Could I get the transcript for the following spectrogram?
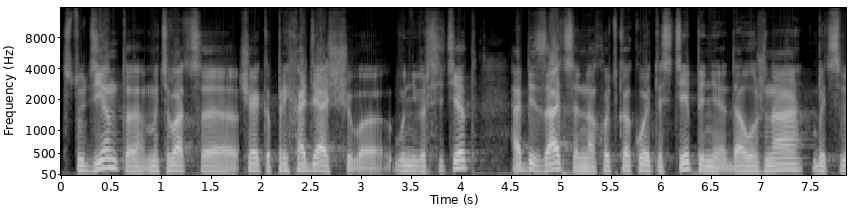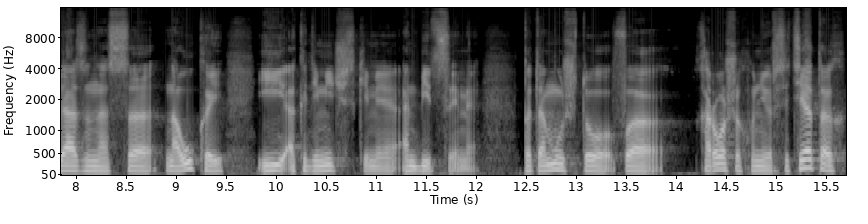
студента, мотивация человека, приходящего в университет, обязательно хоть в какой-то степени должна быть связана с наукой и академическими амбициями. Потому что в хороших университетах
